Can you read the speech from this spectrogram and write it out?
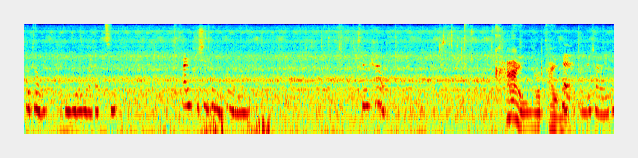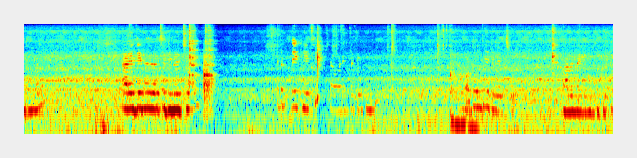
প্রথম নিজেদের মাখাচ্ছি আর একটু সিদ্ধ মুখো তুমি খাও খাই আবার খাই না হ্যাঁ তোমরা সবাই খাই। আর এই যেখানে রয়েছে ডিমের ঝোল এটা দেখিয়েছি তাও আরেকটা দেখিয়ে। পটল দিয়ে ডিমের ঝোল ভালো লাগে কিন্তু খেতে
